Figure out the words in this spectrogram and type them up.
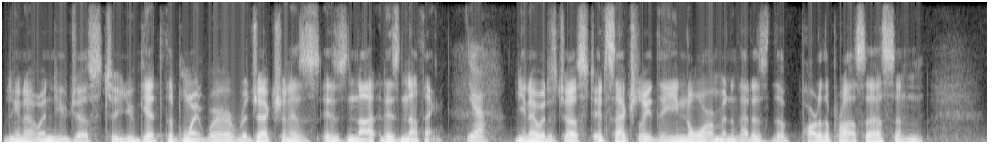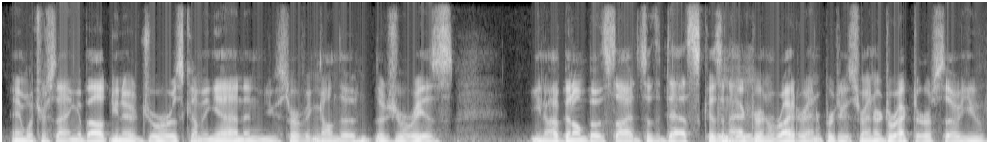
you know, and you just you get to the point where rejection is is not is nothing. Yeah. You know, it is just it's actually the norm, and that is the part of the process, and and what you're saying about you know jurors coming in and you serving on the the jury is you know I've been on both sides of the desk as an mm-hmm. actor and a writer and a producer and a director so you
